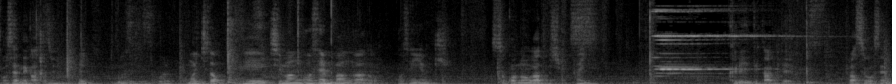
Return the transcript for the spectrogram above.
5000で勝ったじゃんはい。もう一度、えー、1万5000バンガード、5000要求。そこノーガードします、はい。クリティカルでプラス5000乗っ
